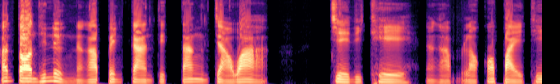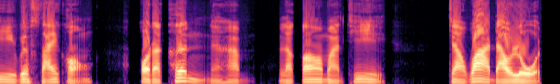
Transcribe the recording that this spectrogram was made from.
ขั้นตอนที่1นนะครับเป็นการติดตั้ง Java JDK นะครับ เราก็ไปที่เว็บไซต์ของ Oracle นะครับ แล้วก็มาที่ Java Download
